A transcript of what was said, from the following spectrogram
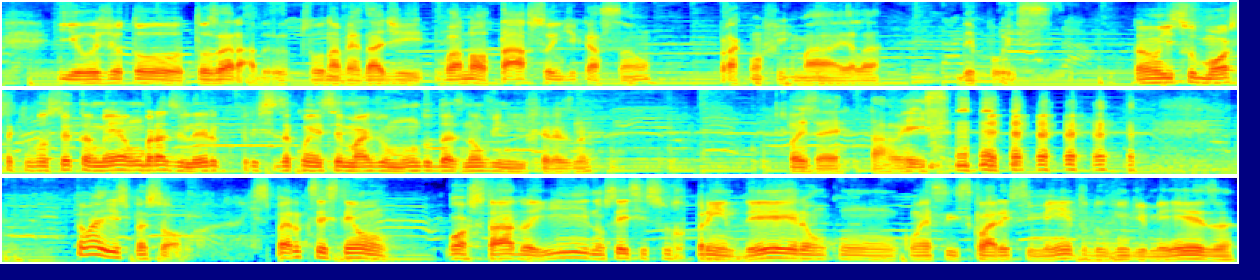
e hoje eu tô, tô zerado. Eu tô, na verdade, vou anotar a sua indicação para confirmar ela depois. Então isso mostra que você também é um brasileiro que precisa conhecer mais o mundo das não viníferas, né? Pois é, talvez. então é isso, pessoal. Espero que vocês tenham gostado aí. Não sei se surpreenderam com, com esse esclarecimento do vinho de mesa.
